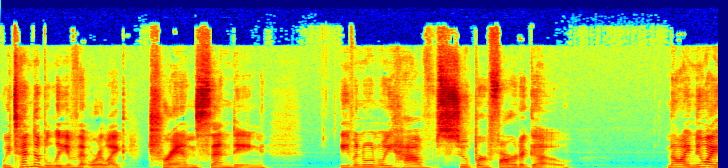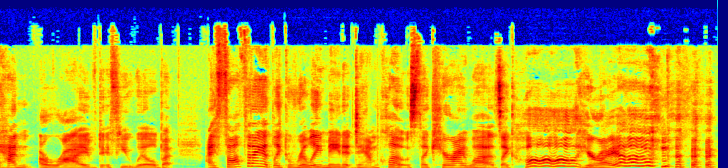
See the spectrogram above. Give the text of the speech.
We tend to believe that we're like transcending even when we have super far to go. Now, I knew I hadn't arrived, if you will, but I thought that I had like really made it damn close. Like here I was, like, oh, here I am.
